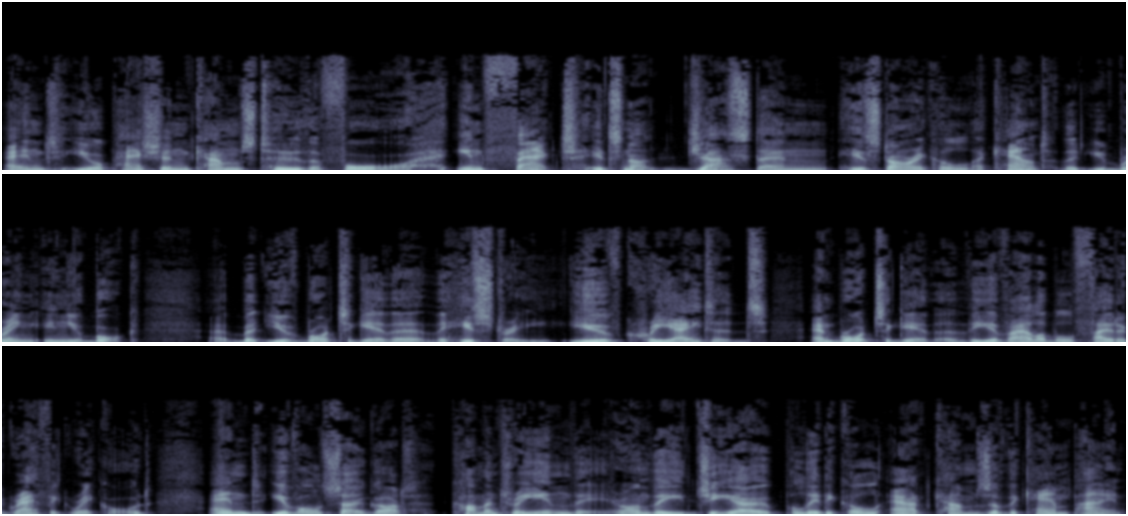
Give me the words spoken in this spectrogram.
And your passion comes to the fore. In fact, it's not just an historical account that you bring in your book, uh, but you've brought together the history, you've created and brought together the available photographic record, and you've also got commentary in there on the geopolitical outcomes of the campaign.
